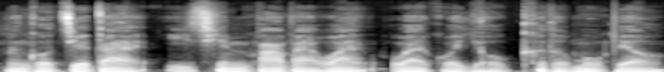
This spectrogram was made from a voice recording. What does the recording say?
能够接待一千八百万外国游客的目标。”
